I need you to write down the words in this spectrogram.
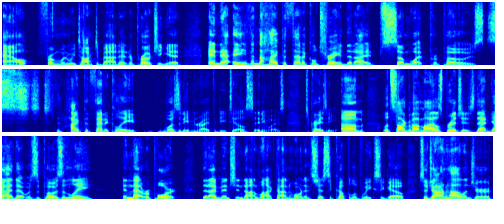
out from when we talked about it, approaching it, and that, even the hypothetical trade that I somewhat proposed hypothetically wasn't even right. The details, anyways, it's crazy. Um, let's talk about Miles Bridges, that guy that was supposedly in that report that I mentioned on Locked On Hornets just a couple of weeks ago. So John mm-hmm. Hollinger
